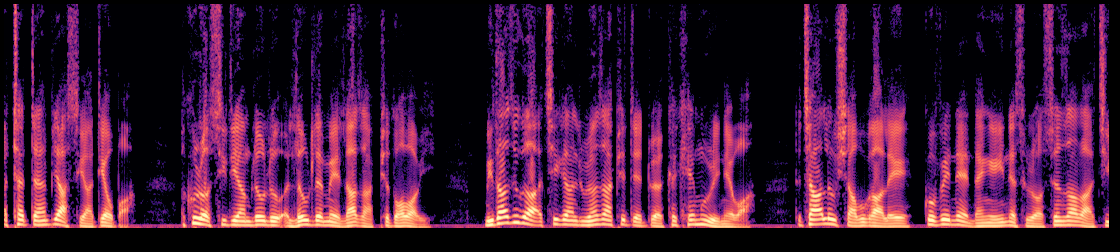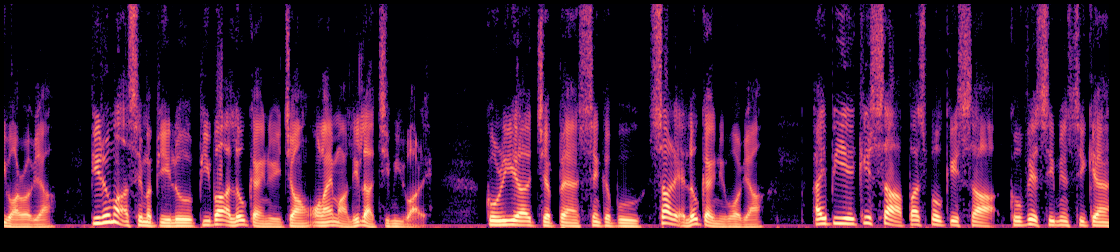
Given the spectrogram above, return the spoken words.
အထက်တန်းပြဆရာတယောက်ပါ အခုတော့ CDM လုပ်လို့ အလုပ်လက်မဲ့လာစာဖြစ်သွားပါပြီ မိသားစုက အခြေခံလူရန်စားဖြစ်တဲ့အတွက် ခက်ခဲမှုတွေနဲ့ပါ တခြားအလုပ်ရှာဖို့ကလည်း ကိုဗစ်နဲ့ နိုင်ငံရေးနဲ့ဆိုတော့ စဉ်းစားတာကြည့်ပါတော့ဗျာ ပြည်တော့မှအဆင်မပြေလို့ ပြည်ပအလုပ်ကင်တွေအကြောင်း အွန်လိုင်းမှာ လေ့လာကြည့်မိပါတယ် ကိုရီးယား ဂျပန် စင်ကာပူ စတဲ့အလုပ်ကင်တွေပေါ့ဗျာ IPA ကိစ္စ passport ကိစ္စ ကိုဗစ်စီမင်းစည်းကမ်း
